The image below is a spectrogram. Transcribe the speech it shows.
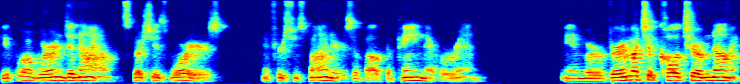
people are we're in denial, especially as warriors and first responders, about the pain that we're in, and we're very much a culture of numbing.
